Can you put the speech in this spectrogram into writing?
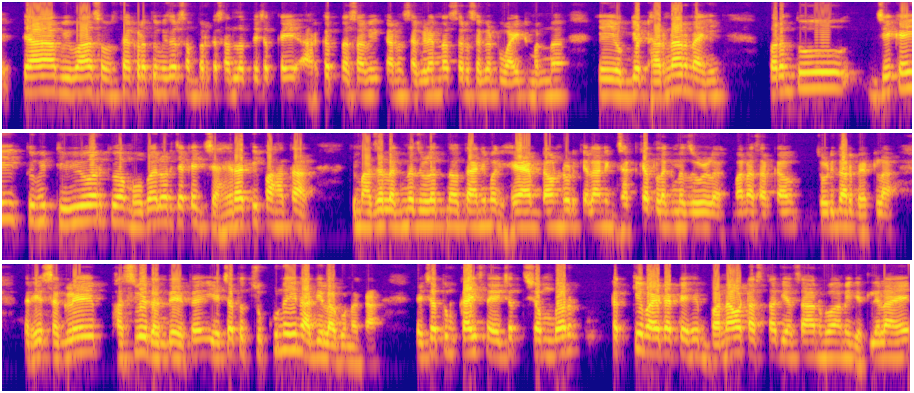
त्या विवाह संस्थाकडे तुम्ही जर संपर्क साधला त्याच्यात काही हरकत नसावी कारण सगळ्यांना सरसगट वाईट म्हणणं हे योग्य ठरणार नाही. परंतु जे काही तुम्ही टीव्हीवर किंवा मोबाईलवर ज्या काही जाहिराती पाहतात की माझं लग्न जुळत नव्हतं आणि मग हे ऍप डाउनलोड केलं आणि झटक्यात लग्न जुळलं मनासारखा जोडीदार भेटला तर हे सगळे फसवे धंदे आहेत. तर याच्यात चुकूनही नादी लागू नका. याच्यातून काहीच नाही. याच्यात शंभर टक्के बायोडाटे हे बनावट असतात याचा अनुभव आम्ही घेतलेला आहे.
